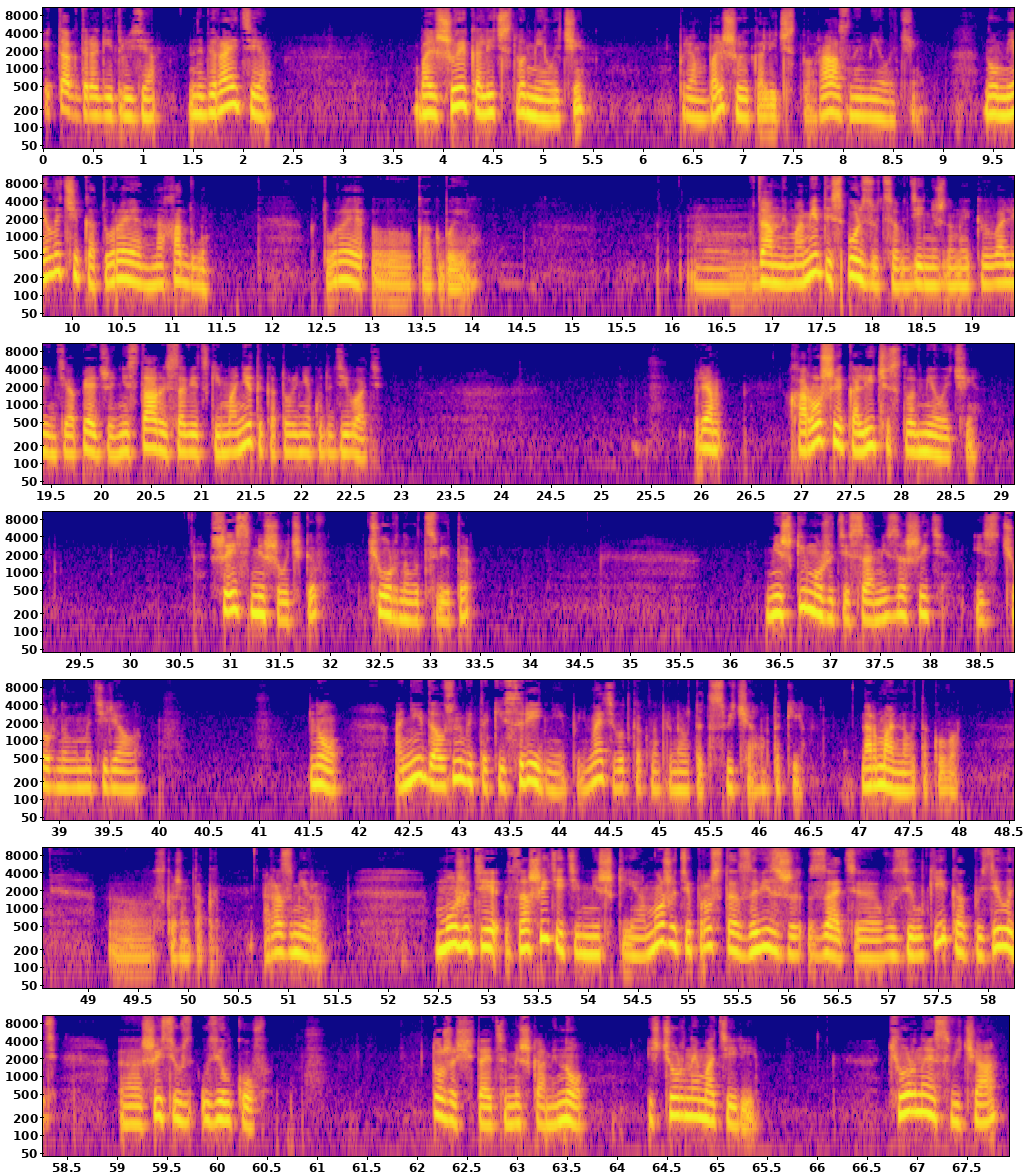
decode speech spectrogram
Итак, дорогие друзья, набирайте большое количество мелочи, прям большое количество, разные мелочи, но мелочи, которые на ходу, которые э, как бы э, в данный момент используются в денежном эквиваленте. Опять же, не старые советские монеты, которые некуда девать прям хорошее количество мелочи. Шесть мешочков черного цвета. Мешки можете сами зашить из черного материала. Но они должны быть такие средние, понимаете, вот как, например, вот эта свеча, вот такие, нормального такого, э, скажем так, размера. Можете зашить эти мешки, а можете просто завязать э, в узелки, как бы сделать 6 э, узелков. Тоже считается мешками, но из черной материи. Черная свеча,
